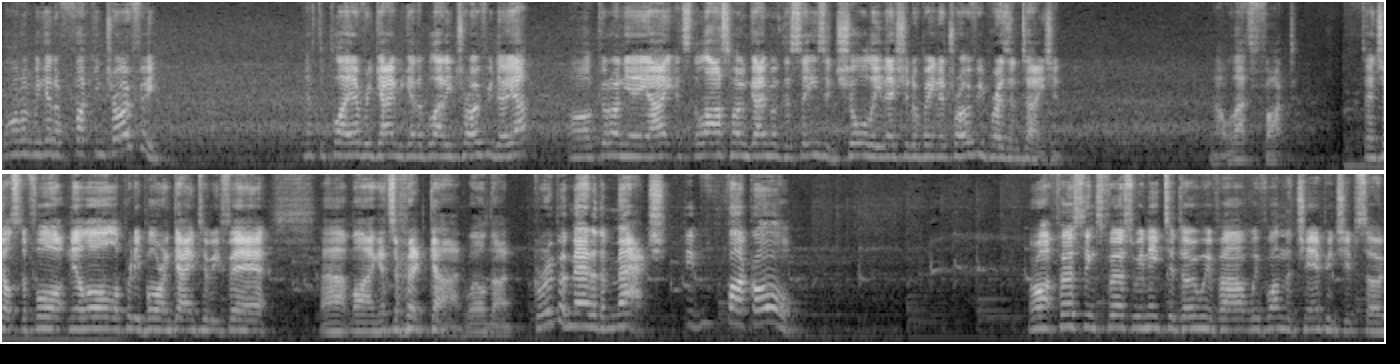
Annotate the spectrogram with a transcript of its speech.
Why don't we get a fucking trophy? You have to play every game to get a bloody trophy, do ya? Oh, good on you, EA. It's the last home game of the season. Surely there should have been a trophy presentation. Oh, well, that's fucked. 10 shots to 4, nil all. A pretty boring game, to be fair. Uh, Maya gets a red card. Well done. Gruber man of the match. Did fuck all. All right, first things first, we need to do. We've uh, we've won the championship, so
